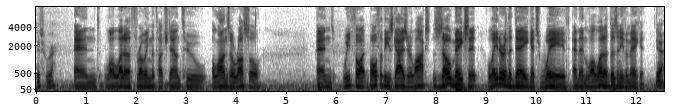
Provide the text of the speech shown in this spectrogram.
Yes, we were. and Lauletta throwing the touchdown to Alonzo Russell and we thought both of these guys are locks. Zoe makes it later in the day, gets waived, and then Lauletta doesn't even make it. Yeah.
